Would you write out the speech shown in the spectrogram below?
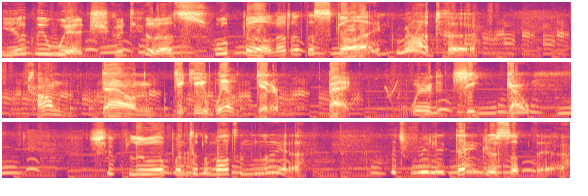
The ugly witch, Gruntilda, swooped down out of the sky and grabbed her. Calm down, Dicky. We'll get her back. Where did she go? She flew up into the mountain layer. It's really dangerous up there.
